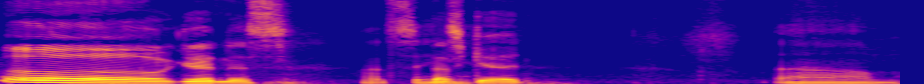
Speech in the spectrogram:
Oh goodness, Let's see. that's good. Um,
